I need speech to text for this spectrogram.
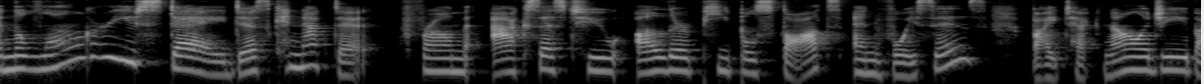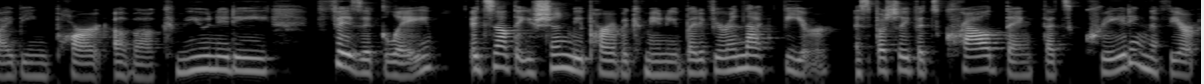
And the longer you stay disconnected from access to other people's thoughts and voices by technology, by being part of a community physically. It's not that you shouldn't be part of a community, but if you're in that fear, especially if it's crowdthink that's creating the fear,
